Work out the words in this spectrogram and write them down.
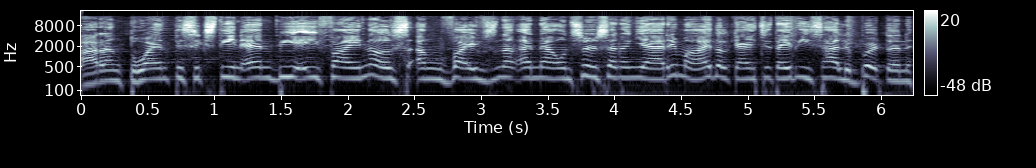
Parang 2016 NBA Finals ang vibes ng announcer sa nangyari mga idol kahit si Tyrese Halliburton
